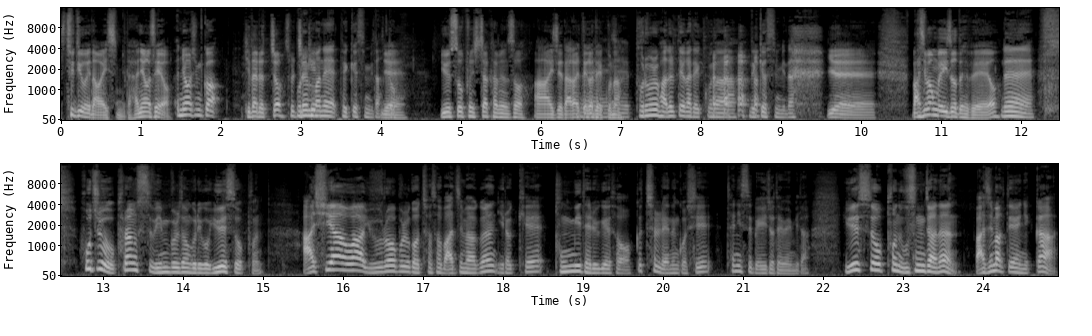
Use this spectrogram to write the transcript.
스튜디오에 나와 있습니다. 안녕하세요. 안녕하십니까. 기다렸죠? 솔직히. 오랜만에 뵙겠습니다. 예. 또. US 오픈 시작하면서 아 이제 나갈 때가 네, 됐구나. 부름을 받을 때가 됐구나 느꼈습니다. 예. 마지막 메이저 대회예요. 네. 호주, 프랑스, 윔블던 그리고 US 오픈. 아시아와 유럽을 거쳐서 마지막은 이렇게 북미 대륙에서 끝을 내는 것이 테니스 메이저 대회입니다. US 오픈 우승자는 마지막 대회니까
